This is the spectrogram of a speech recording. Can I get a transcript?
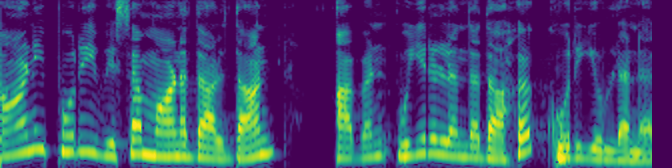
பானிபூரி விஷமானதால்தான் அவன் உயிரிழந்ததாக கூறியுள்ளனர்.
